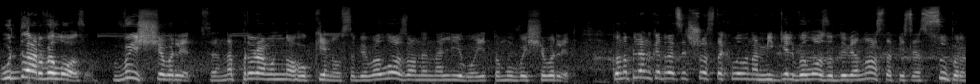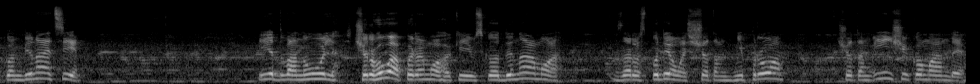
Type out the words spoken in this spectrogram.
Удар Велозу. Вище воріт. На праву ногу кинув собі Велозу, а не на ліву, і тому вище воріт. Коноплянка 26 хвилина, Мігель Велозу 90 після суперкомбінації. І 2-0. Чергова перемога київського Динамо. Зараз подивимось, що там Дніпро, що там інші команди.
